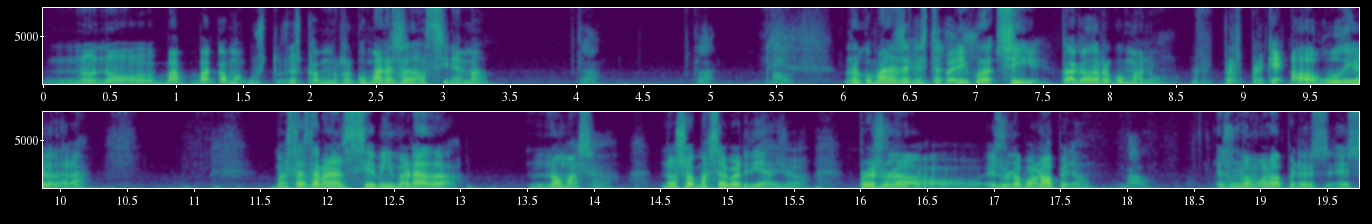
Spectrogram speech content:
No, no, va, va com a gustos. És com recomanes anar al cinema, Clar, clar. Val. recomanes aquesta pel·lícula... Sí, clar que la recomano, per, perquè a algú li agradarà. M'estàs demanant si a mi m'agrada? No massa. No sóc massa verdià, jo. Però és una, és una bona òpera. Val. És una bona òpera. És, és,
